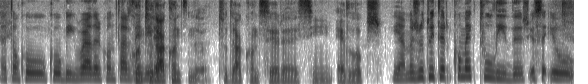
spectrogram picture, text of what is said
Então com, o- com o Big Brother, quando estás em Quando tudo a, direto. aconte- tudo a acontecer, é assim, é de loucos. Yeah, mas no Twitter, como é que tu lidas? Eu, sei- eu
